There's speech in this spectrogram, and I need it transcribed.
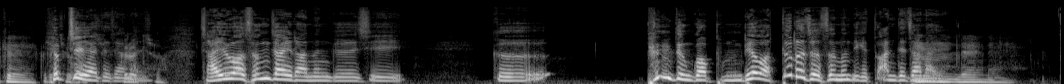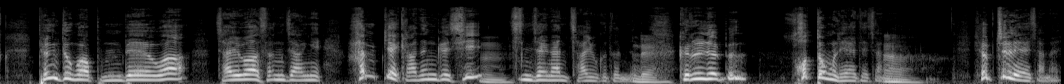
그, 그렇죠, 협치해야 그렇죠. 되잖아요. 그렇죠. 자유와 성자이라는 것이 그 평등과 분배와 떨어져서는 이게 또 안 되잖아요. 음, 네, 네. 평등과 분배와 자유와 성장이 함께 가는 것이 음. 진정한 자유거든요. 네. 그러려면 소통을 해야 되잖아요. 어. 협치를 해야 하잖아요.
